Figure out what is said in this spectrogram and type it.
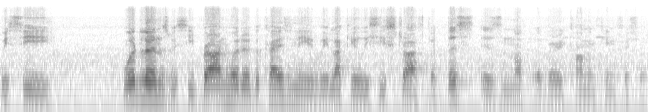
we see woodlands. We see brown hooded. Occasionally, we're lucky we see striped. But this is not a very common kingfisher.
